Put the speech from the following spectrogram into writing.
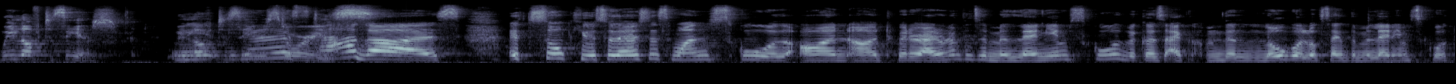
we love to see it. We love to see your yes, stories. Tag us. It's so cute. So there's this one school on uh, Twitter. I don't know if it's a Millennium School because I, the logo looks like the Millennium School,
